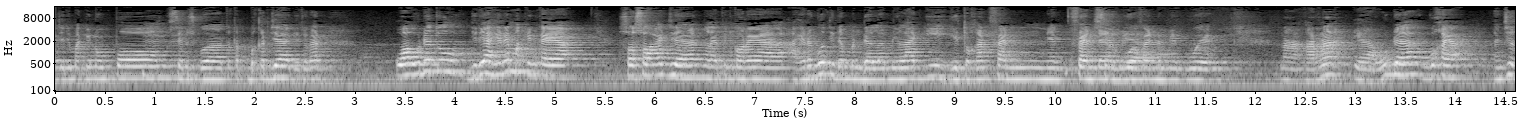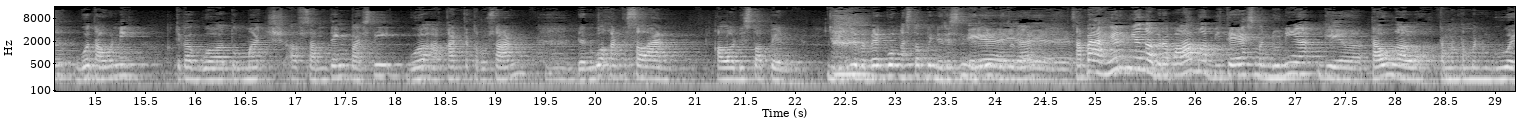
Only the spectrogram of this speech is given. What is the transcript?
jadi makin numpuk Terus gue tetap bekerja gitu kan Wah udah tuh, jadi akhirnya makin kayak sosok aja ngeliatin Korea. Akhirnya gue tidak mendalami lagi gitu kan fannya fansnya gue, ya. fandomnya gue. Nah karena ya udah gue kayak anjir gue tahu nih ketika gue too much of something pasti gue akan keterusan dan gue akan keselan kalau di stopin jadi lebih baik gue nggak stopin diri sendiri Iya, gitu iya, kan iya, iya. sampai akhirnya nggak berapa lama BTS mendunia Gila. tahu nggak lo teman-teman gue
